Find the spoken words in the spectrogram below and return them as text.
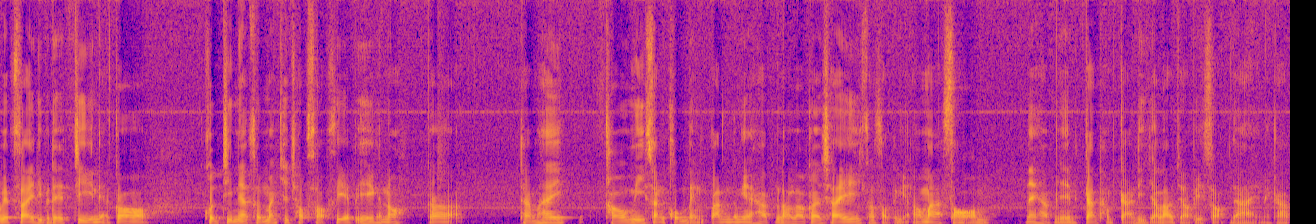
เว็บไซต์ที่ประเทศจีนเนี่ยก็คนจีนเนี่ยส่วนมากจะชอบสอบ CFA กันเนาะก็ทำให้เขามีสังคมแบ่งปันตรงนี้ครับแล้วเราก็ใช้ข้อสอบตรงนี้เอามาซ้อม นะครับในการทำการที่จะเราจะเอาไปสอบได้นะครับ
